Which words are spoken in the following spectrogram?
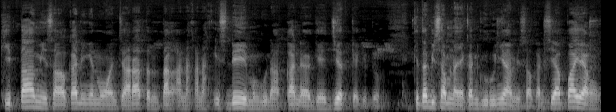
kita misalkan ingin mewawancara tentang anak-anak SD menggunakan uh, gadget kayak gitu. Kita bisa menanyakan gurunya misalkan siapa yang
